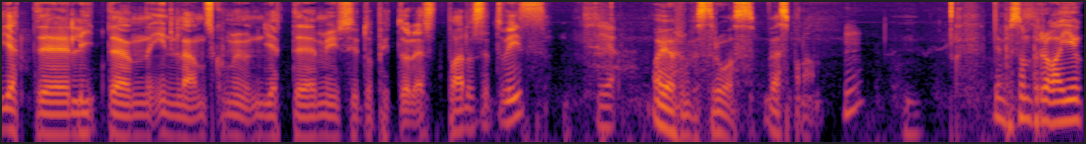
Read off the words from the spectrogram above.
Jätteliten inlandskommun, jättemysigt och pittoreskt på alla sätt och vis. Och jag är från Västerås, Västmanland. Det är en sån bra ge-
